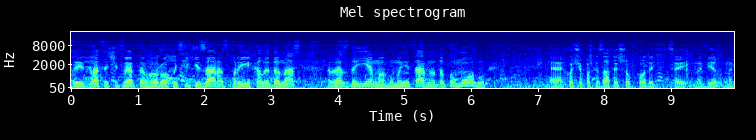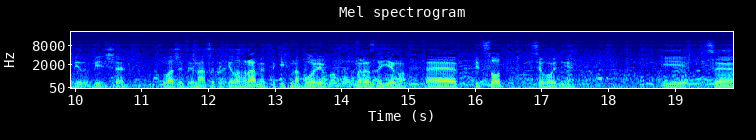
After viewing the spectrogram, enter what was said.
з 24-го року тільки зараз приїхали до нас, роздаємо гуманітарну допомогу. Е, Хочу показати, що входить в цей набір. Набір більше важить 12 кілограмів. Таких наборів ми роздаємо е, 500 сьогодні. І це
